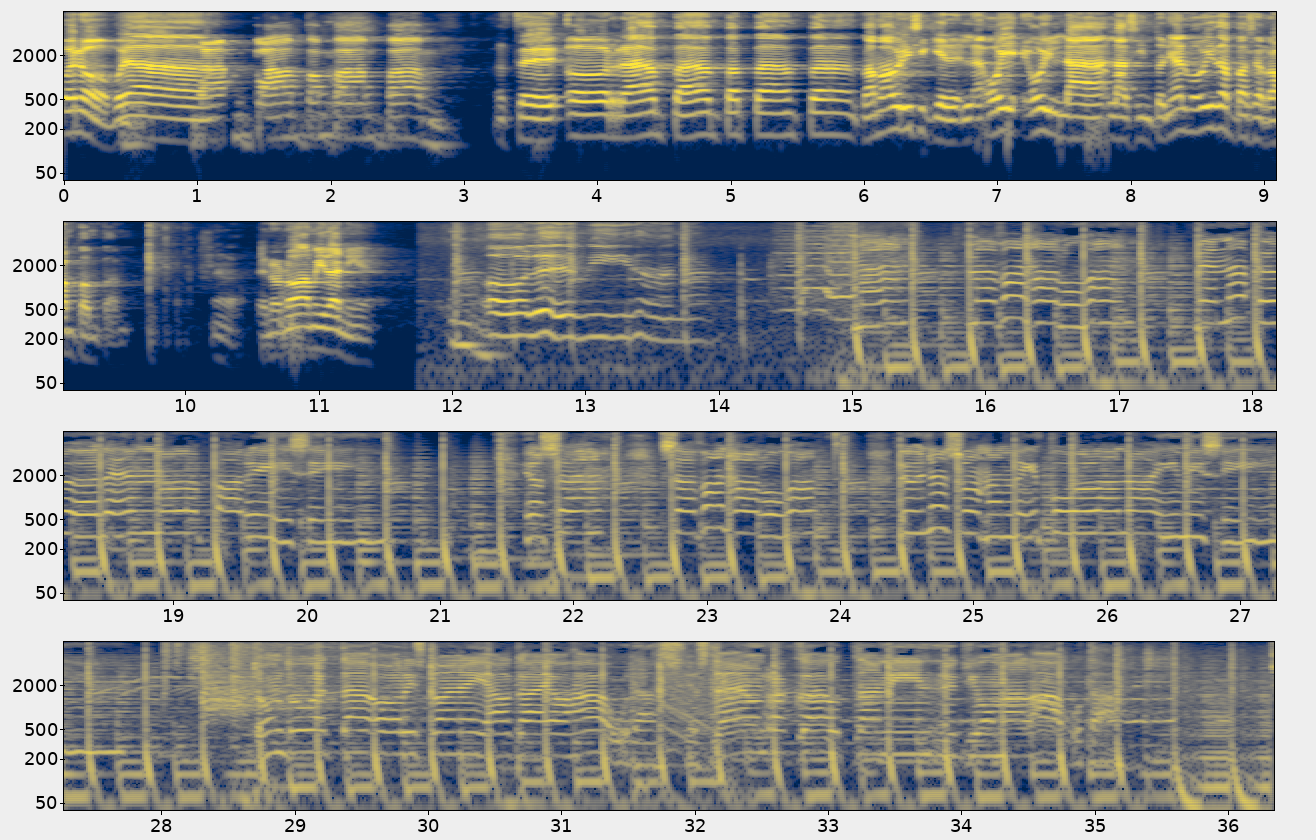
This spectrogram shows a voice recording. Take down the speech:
Bueno, voy a. Pam, pam, pam, pam, pam. Este, oh, ram, pam, pam, pam, pam. Vamos a abrir si quieres. La- hoy hoy la, la sintonía del movida va a ser ram, pam, pam. En honor a mi Dani. eh. Ole, mi Dani.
